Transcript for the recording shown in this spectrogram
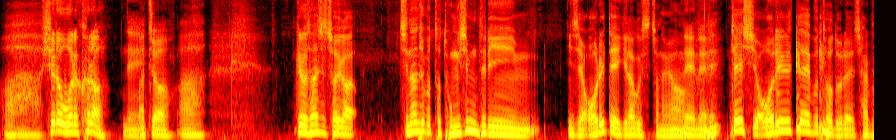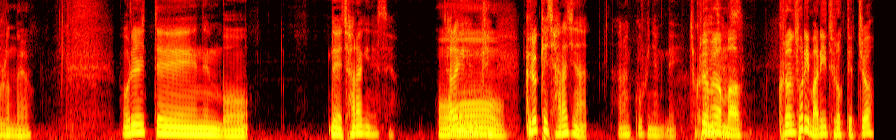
와 싫어 워려 크러 네. 맞죠? 아 그리고 사실 저희가 지난주부터 동심 드림 이제 어릴 때 얘기를 하고 있었잖아요. 네네. 네. 태일 씨 어릴 때부터 노래 잘 불렀나요? 어릴 때는 뭐 네, 잘하긴 했어요. 잘하긴. 했는데. 그렇게 잘하진 않, 않았고 그냥 네. 그러면 막 잘했어요. 그런 소리 많이 들었겠죠?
